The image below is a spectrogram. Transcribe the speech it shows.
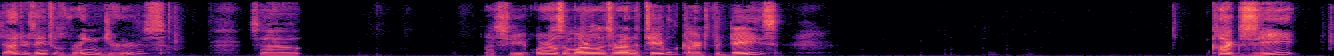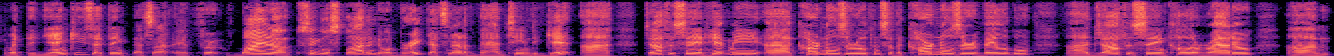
Dodgers, Angels, Rangers. So let's see. Orioles and Marlins are on the table. Cards for days. Clark Z with the Yankees. I think that's not for buying a single spot into a break. That's not a bad team to get. Uh, Joff is saying hit me. Uh, Cardinals are open, so the Cardinals are available. Uh, Joff is saying Colorado. Um,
